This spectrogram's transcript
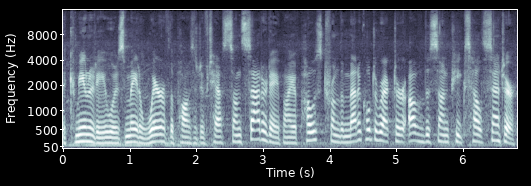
The community was made aware of the positive tests on Saturday by a post from the medical director of the Sun Peaks Health Center.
